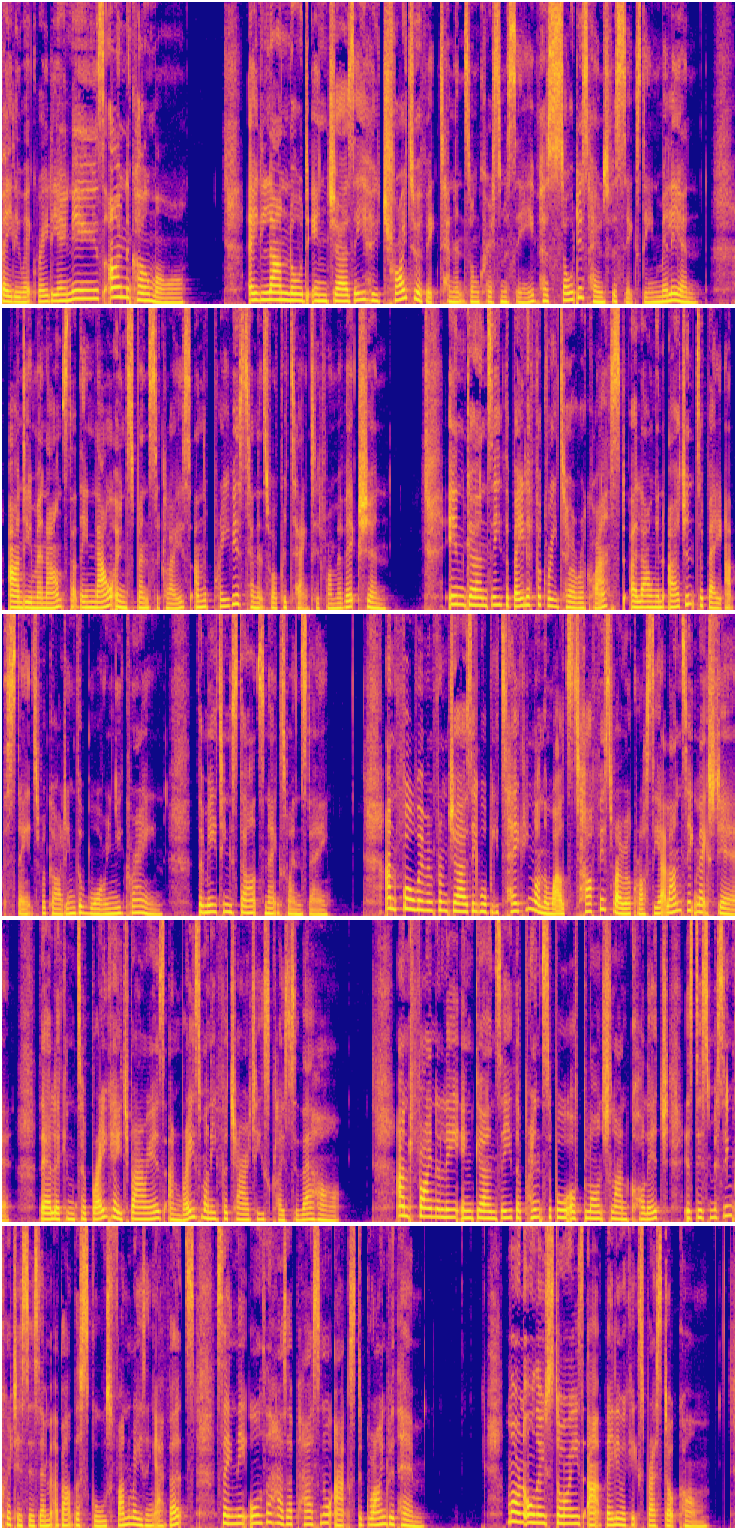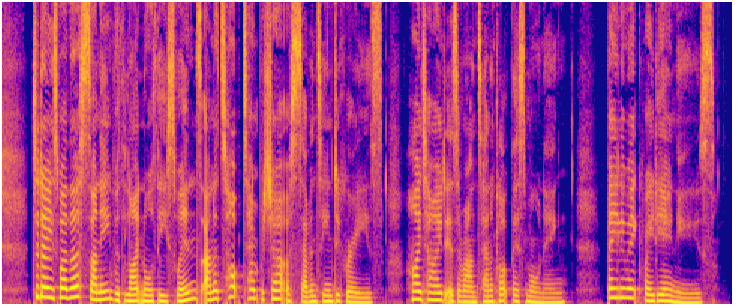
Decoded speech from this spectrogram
Bailiwick Radio News, I'm Nicole Moore. A landlord in Jersey who tried to evict tenants on Christmas Eve has sold his homes for 16 million. Andium announced that they now own Spencer Close and the previous tenants were protected from eviction. In Guernsey, the bailiff agreed to a request, allowing an urgent debate at the states regarding the war in Ukraine. The meeting starts next Wednesday. And four women from Jersey will be taking on the world's toughest row across the Atlantic next year. They are looking to break age barriers and raise money for charities close to their heart. And finally, in Guernsey, the principal of Blancheland College is dismissing criticism about the school's fundraising efforts, saying the author has a personal axe to grind with him. More on all those stories at bailiwickexpress.com. Today's weather sunny with light northeast winds and a top temperature of 17 degrees. High tide is around 10 o'clock this morning. Bailiwick Radio News.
